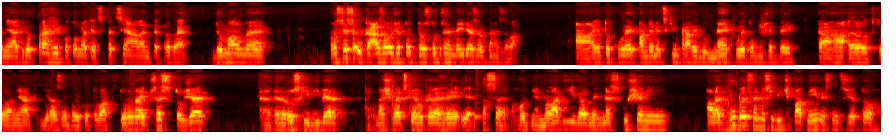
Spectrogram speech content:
nějak do Prahy, potom letět speciálem teprve do Malmö. Prostě se ukázalo, že to dost dobře nejde zorganizovat. A je to kvůli pandemickým pravidlům, ne kvůli tomu, že by KHL chtěla nějak výrazně bojkotovat turnaj, přestože eh, ten ruský výběr na švédské hokejové hry je zase hodně mladý, velmi neskušený, ale vůbec nemusí být špatný. Myslím si, že to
